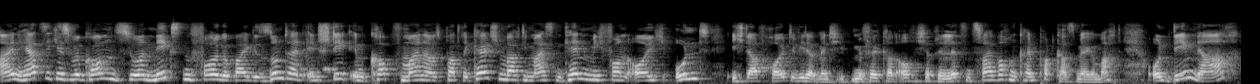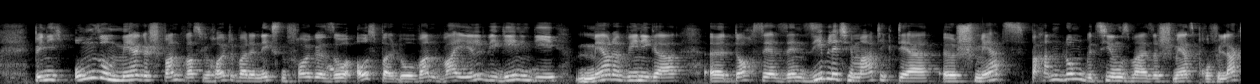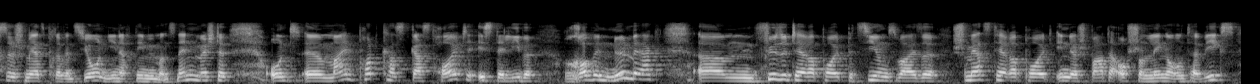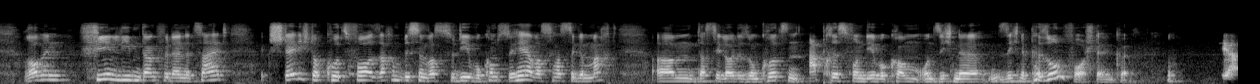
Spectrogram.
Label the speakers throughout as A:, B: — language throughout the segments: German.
A: Ein herzliches Willkommen zur nächsten Folge bei Gesundheit entsteht im Kopf. Mein Name ist Patrick Kelchenbach, die meisten kennen mich von euch und ich darf heute wieder, Mensch, mir fällt gerade auf, ich habe in den letzten zwei Wochen keinen Podcast mehr gemacht und demnach bin ich umso mehr gespannt, was wir heute bei der nächsten Folge so ausbaldowern, weil wir gehen in die mehr oder weniger äh, doch sehr sensible Thematik der äh, Schmerzbehandlung bzw. Schmerzprophylaxe, Schmerzprävention, je nachdem wie man es nennen möchte und äh, mein Podcast-Gast heute ist der liebe Robin Nürnberg, ähm, Physiotherapeut bzw. Schmerztherapeut in der Sparte auch schon länger unterwegs. Robin, vielen lieben Dank für deine Zeit. Stell dich doch kurz vor, sag ein bisschen was zu dir. Wo kommst du her? Was hast du gemacht? Ähm, dass die Leute so einen kurzen Abriss von dir bekommen und sich eine, sich eine Person vorstellen können.
B: Ja,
